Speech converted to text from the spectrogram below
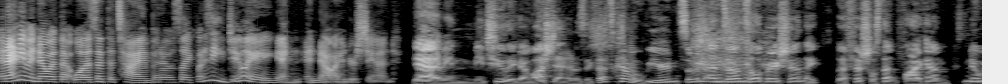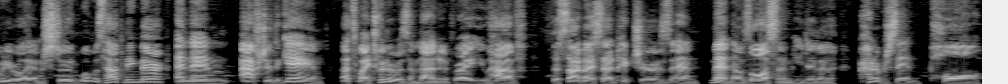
And I didn't even know what that was at the time, but I was like, what is he doing? And and now I understand. Yeah, I mean, me too. Like I watched that and I was like, that's kind of a weird sort of end zone celebration. Like the officials didn't flag him. Nobody really understood what was happening there. And then after the game, that's why Twitter was invented, right? You have the side by side pictures, and man, that was awesome. He did a hundred percent Paul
